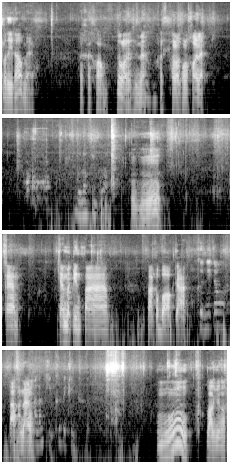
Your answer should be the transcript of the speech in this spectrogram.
ก็ดีเท่าแหมขายของอร่อยจริงนะอร่อยของเราค่อยนะดูน้ำขิงก่อนอือหือแก้ม แก้มมากินปลา ปลากระบอกจากคืนนี้เจ้าปากพนัง เอาน้ำขิงขึ้นไปกินอืมอร่อยจริงอะ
